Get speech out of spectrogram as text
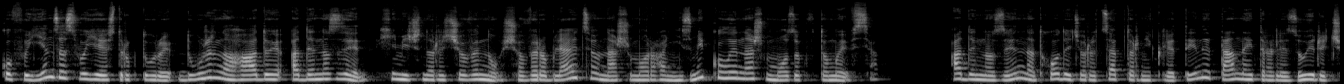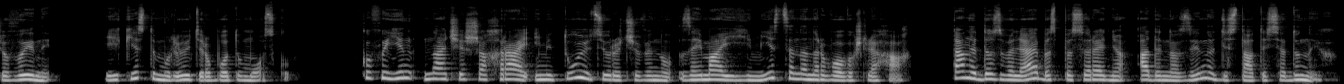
Кофеїн за своєю структурою дуже нагадує аденозин, хімічну речовину, що виробляється в нашому організмі, коли наш мозок втомився. Аденозин надходить у рецепторні клітини та нейтралізує речовини, які стимулюють роботу мозку. Кофеїн, наче шахрай, імітує цю речовину, займає її місце на нервових шляхах та не дозволяє безпосередньо аденозину дістатися до них.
